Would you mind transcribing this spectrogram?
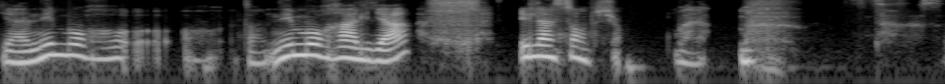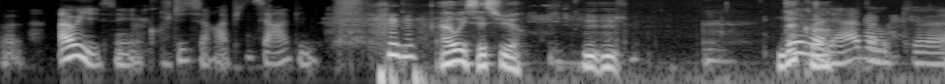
il y a Némoro... Attends, Némoralia et l'Assomption. Voilà. Ah oui, quand je dis c'est rapide, c'est rapide. Ah oui, c'est sûr. D'accord. voilà, donc euh,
